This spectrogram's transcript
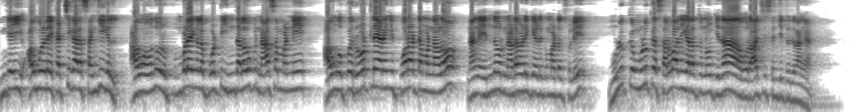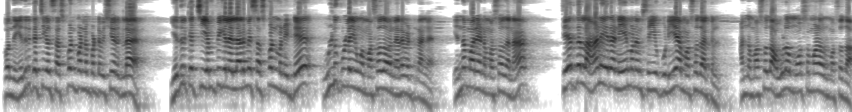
இங்கே அவங்களுடைய கட்சிக்கார சங்கிகள் அவங்க வந்து ஒரு பொம்பளைங்களை போட்டு இந்த அளவுக்கு நாசம் பண்ணி அவங்க போய் ரோட்ல இறங்கி போராட்டம் பண்ணாலும் நாங்கள் எந்த ஒரு நடவடிக்கை எடுக்க மாட்டோம்னு சொல்லி முழுக்க முழுக்க சர்வாதிகாரத்தை நோக்கி தான் ஒரு ஆட்சி செஞ்சுட்டு இருக்கிறாங்க. இப்போ இந்த எதிர்க்கட்சிகள் சஸ்பெண்ட் பண்ணப்பட்ட விஷயம் இருக்குல்ல எதிர்க்கட்சி எம்பிகள் எல்லாருமே சஸ்பெண்ட் பண்ணிட்டு உள்ளுக்குள்ளே இவங்க மசோதாவை நிறைவேற்றுறாங்க. எந்த மாதிரியான மசோதானா? தேர்தல் ஆணையரை நியமனம் செய்யக்கூடிய மசோதாக்கள். அந்த மசோதா அவ்வளோ மோசமான ஒரு மசோதா.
